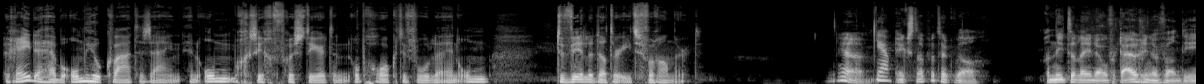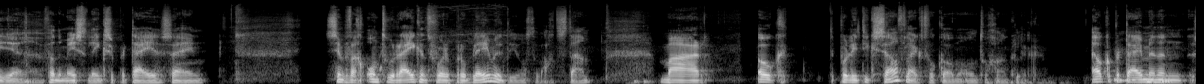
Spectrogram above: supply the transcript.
reden hebben om heel kwaad te zijn en om zich gefrustreerd en opgehokt te voelen en om te willen dat er iets verandert. Ja, ja. ik snap het ook wel. Want niet alleen de overtuigingen van, die, uh, van de meeste linkse partijen zijn simpelweg ontoereikend voor de problemen die ons te wachten staan. Maar ook de politiek zelf lijkt volkomen ontoegankelijk. Elke partij met een uh,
